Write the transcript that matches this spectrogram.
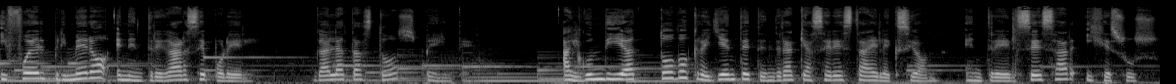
y fue el primero en entregarse por él. Gálatas 2:20. Algún día todo creyente tendrá que hacer esta elección entre el César y Jesús.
